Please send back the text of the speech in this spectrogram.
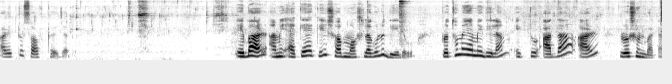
আর একটু সফট হয়ে যাবে। এবার আমি একে একে সব মশলাগুলো দিয়ে দেব। প্রথমে আমি দিলাম একটু আদা আর রসুন বাটা।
